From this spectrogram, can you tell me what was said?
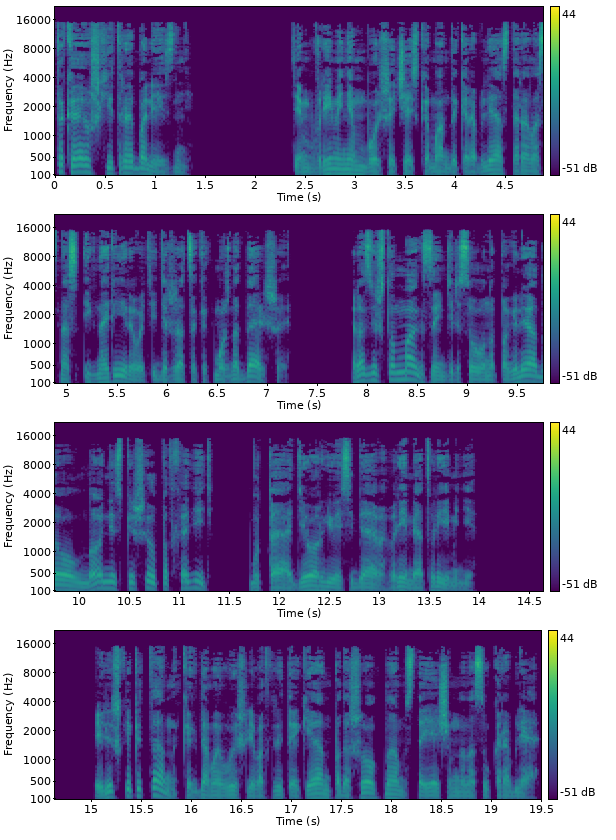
Такая уж хитрая болезнь. Тем временем большая часть команды корабля старалась нас игнорировать и держаться как можно дальше. Разве что Макс заинтересованно поглядывал, но не спешил подходить, будто одергивая себя время от времени. И лишь капитан, когда мы вышли в открытый океан, подошел к нам, стоящим на носу корабля.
